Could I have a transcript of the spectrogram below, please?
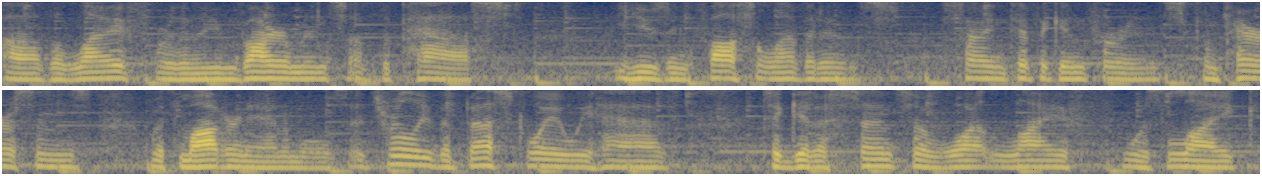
uh, the life or the environments of the past using fossil evidence, scientific inference, comparisons with modern animals. It's really the best way we have to get a sense of what life was like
